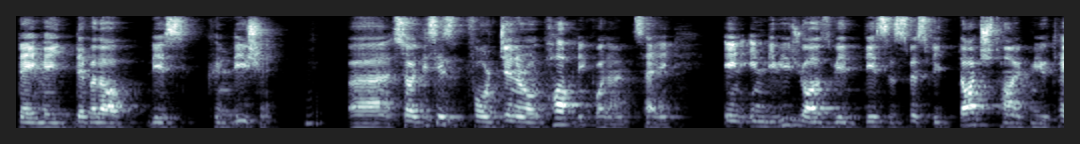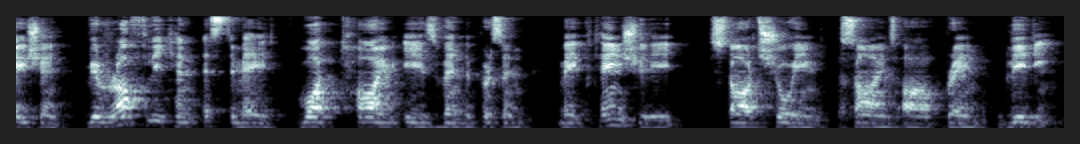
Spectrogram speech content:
they may develop this condition. Uh, so this is for general public. What I'm saying. In individuals with this specific Dutch type mutation, we roughly can estimate what time is when the person may potentially start showing signs of brain bleeding.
